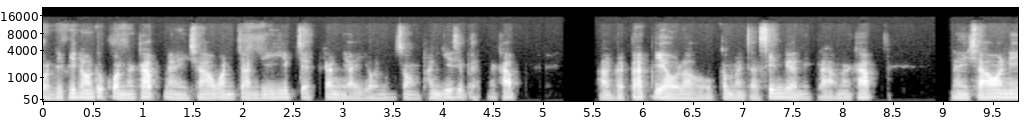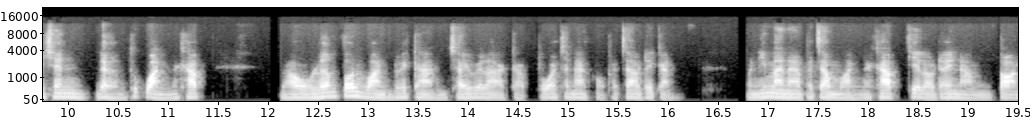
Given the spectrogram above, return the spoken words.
วัสดีพี่น้องทุกคนนะครับ ในเช้าวันจันทร์ที่ 27 กันยายน 2021 นะครับ ผ่านไปแป๊บเดียวเรากำลังจะสิ้นเดือนอีกแล้วนะครับ ในเช้าวันนี้เช่นเดิมทุกวันนะครับ เราเริ่มต้นวันด้วยการใช้เวลากับพระวจนะของพระเจ้าด้วยกัน วันนี้มานาประจำวันนะครับ ที่เราได้นำตอน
